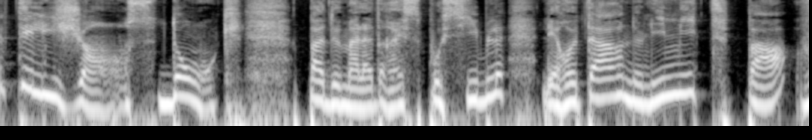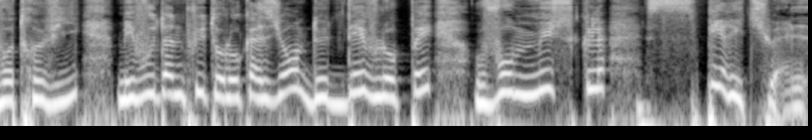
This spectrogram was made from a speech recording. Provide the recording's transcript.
intelligence donc. Pas de maladresse possible. Les retards ne limitent votre vie, mais vous donnent plutôt l'occasion de développer vos muscles spirituels.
